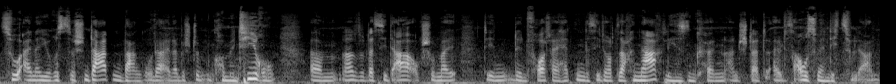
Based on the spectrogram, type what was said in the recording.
zu einer juristischen Datenbank oder einer bestimmten Kommentierung, ähm, also dass sie da auch schon mal den, den Vorteil hätten, dass sie dort Sachen nachlesen können, anstatt alles auswendig zu lernen.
